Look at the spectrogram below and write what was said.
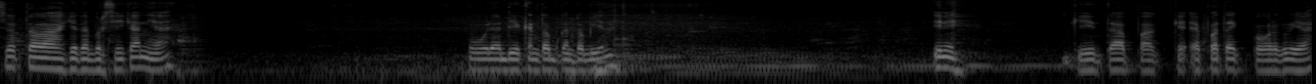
setelah kita bersihkan ya. Udah dikentop-kentopin. Ini. Kita pakai epotek power glue ya.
